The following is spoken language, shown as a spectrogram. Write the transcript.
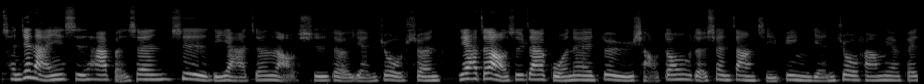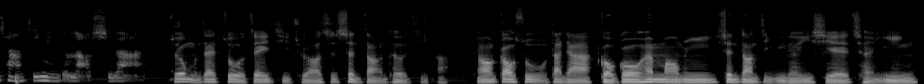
陈建南医师他本身是李雅珍老师的研究生。李雅珍老师在国内对于小动物的肾脏疾病研究方面非常知名的老师啦。所以我们在做这一集主要是肾脏的特辑嘛，然后告诉大家狗狗和猫咪肾脏疾病的一些成因。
